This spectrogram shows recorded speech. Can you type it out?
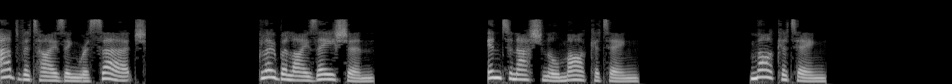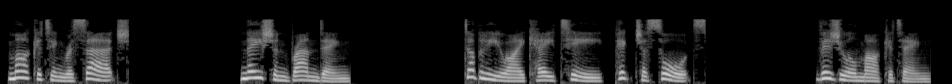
Advertising research Globalization. International marketing. Marketing. Marketing research. Nation branding. WIKT, picture sorts. Visual marketing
